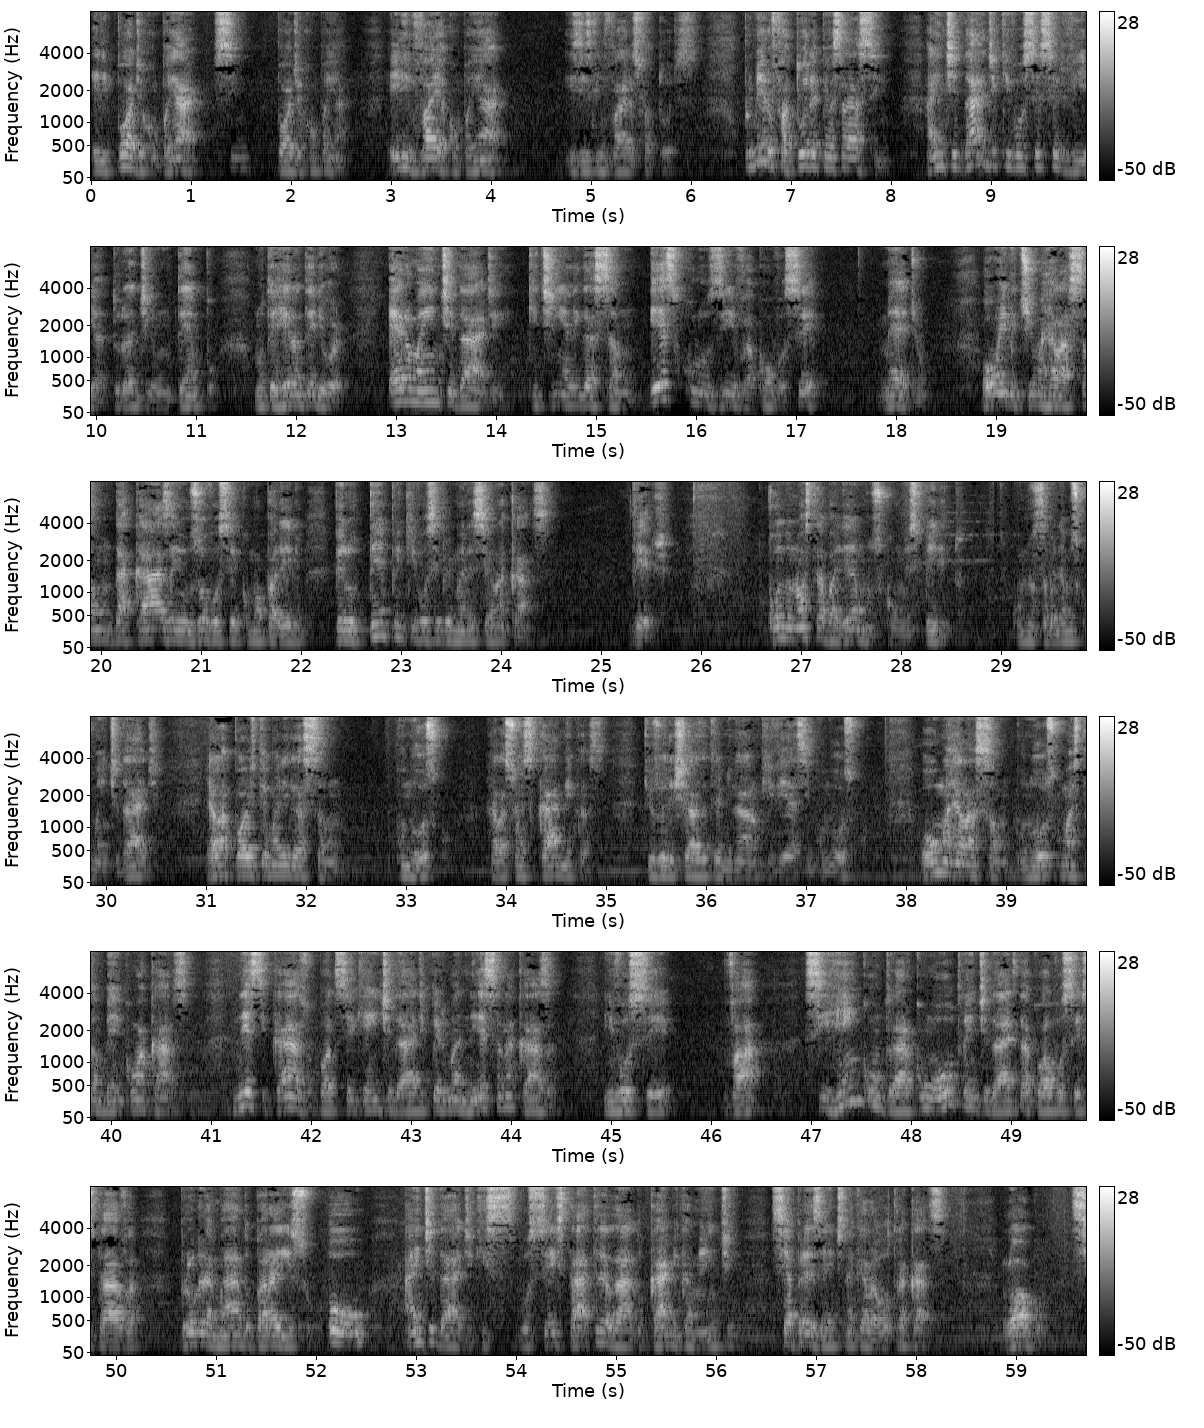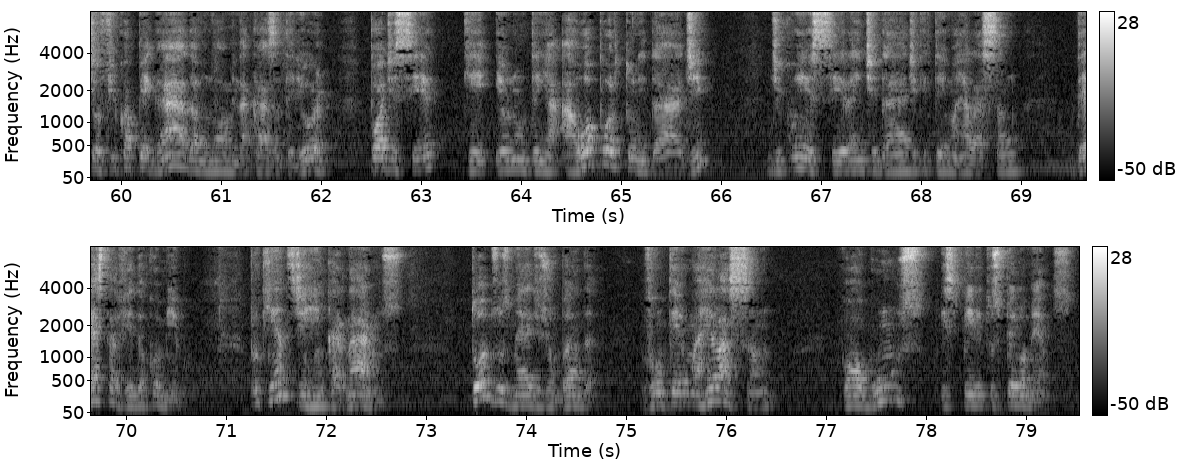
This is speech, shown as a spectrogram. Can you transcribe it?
ele pode acompanhar? Sim, pode acompanhar. Ele vai acompanhar? Existem vários fatores. O primeiro fator é pensar assim: a entidade que você servia durante um tempo no terreiro anterior era uma entidade que tinha ligação exclusiva com você, médium, ou ele tinha uma relação da casa e usou você como aparelho pelo tempo em que você permaneceu na casa. Veja, quando nós trabalhamos com um espírito, quando nós trabalhamos com uma entidade, ela pode ter uma ligação conosco, relações kármicas que os orixás determinaram que viessem conosco, ou uma relação conosco, mas também com a casa. Nesse caso, pode ser que a entidade permaneça na casa e você vá se reencontrar com outra entidade da qual você estava programado para isso, ou a entidade que você está atrelado karmicamente se apresente naquela outra casa. Logo, se eu fico apegado ao nome da casa anterior, pode ser que eu não tenha a oportunidade de conhecer a entidade que tem uma relação desta vida comigo. Porque antes de reencarnarmos, todos os médios de Umbanda vão ter uma relação com alguns espíritos pelo menos.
